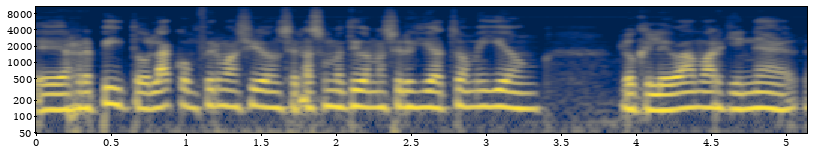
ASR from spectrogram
eh, repito, la confirmación será sometido a una cirugía atomillón, lo que le va a marginar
